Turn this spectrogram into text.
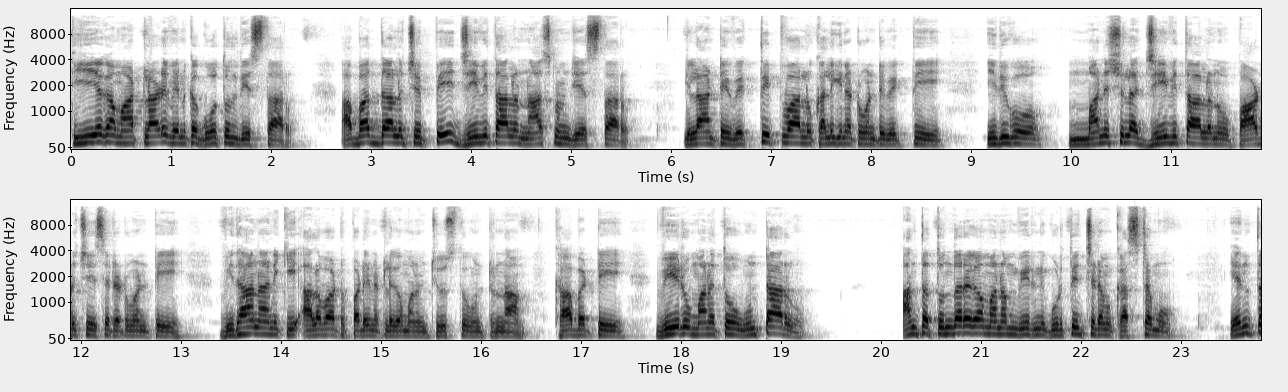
తీయగా మాట్లాడి వెనుక గోతులు తీస్తారు. అబద్ధాలు చెప్పి జీవితాలను నాశనం చేస్తారు. ఇలాంటి వ్యక్తిత్వాలు కలిగినటువంటి వ్యక్తి ఇదిగో మనుషుల జీవితాలను పాడు చేసేటటువంటి విధానానికి అలవాటు పడినట్లుగా మనం చూస్తూ ఉంటున్నాం. కాబట్టి వీరు మనతో ఉంటారు. అంత తొందరగా మనం వీరిని గుర్తించడం కష్టము. ఎంత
